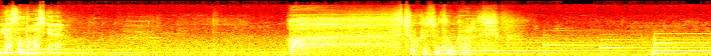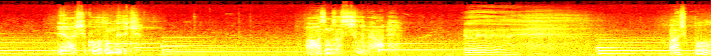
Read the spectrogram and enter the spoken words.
Yazıldım askere. Çok üzüldüm kardeşim. aşık olalım dedik. Ağzımıza sıçıldı be abi. Ee, aşk bu oğlum.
